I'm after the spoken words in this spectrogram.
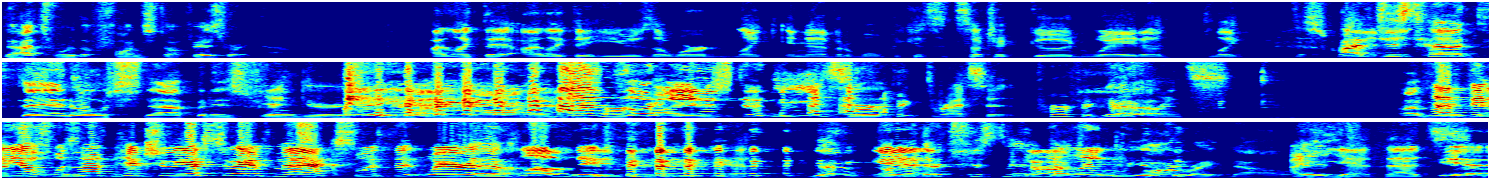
That's where the fun stuff is right now. I like that. I like that you use the word like inevitable because it's such a good way to like describe. I've just it. had Like, Thanos snapping his Yeah. fingers. Yeah, in my yeah. mind. That's what Perfect. he was doing. perfect dress it. Perfect Yeah. reference. I Was that mean, that's video was that picture feels yesterday of Max with it wearing Yeah. the glove? They- yeah. Yeah, I mean that's just it. That's where we are right now. I, And yeah, that's yeah.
